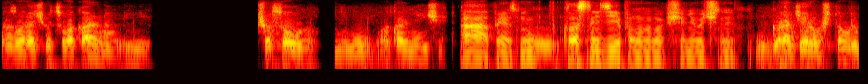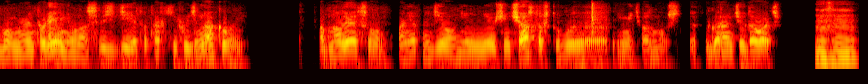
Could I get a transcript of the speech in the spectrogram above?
разворачивается локально, и шосол ему локально ищет. А, понятно. Ну, и классная идея, по-моему, вообще мне очень... Гарантируем, что в любой момент времени у нас везде этот архив одинаковый. Обновляется он, понятное дело, не, не очень часто, чтобы иметь возможность эту гарантию давать. Угу.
